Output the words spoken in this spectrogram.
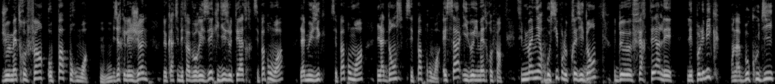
je veux mettre fin au pas pour moi. Mhm. C'est-à-dire que les jeunes de quartiers défavorisés qui disent le théâtre, c'est pas pour moi, la musique, c'est pas pour moi, la danse, c'est pas pour moi. Et ça, il veut y mettre fin. C'est une manière aussi pour le président de faire taire les, les polémiques. On a beaucoup dit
